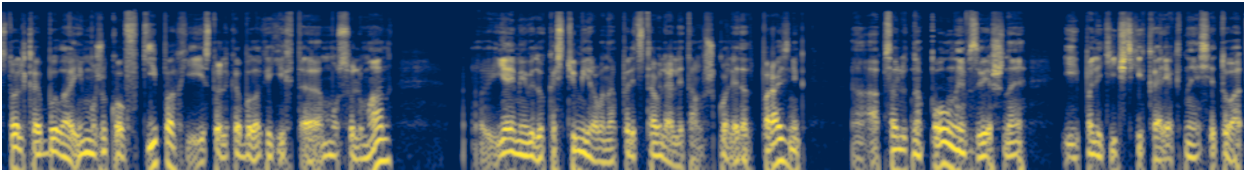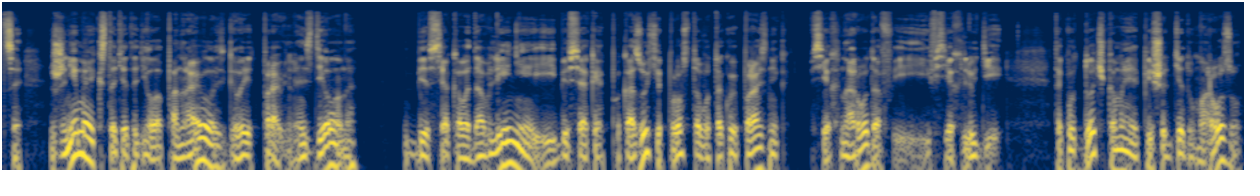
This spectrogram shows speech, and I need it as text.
столько было и мужиков в кипах, и столько было каких-то мусульман. Я имею в виду костюмированно представляли там в школе этот праздник. Абсолютно полная, взвешенная и политически корректная ситуация. Жене моей, кстати, это дело понравилось. Говорит, правильно сделано. Без всякого давления и без всякой показухи. Просто вот такой праздник всех народов и всех людей. Так вот, дочка моя пишет Деду Морозу,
